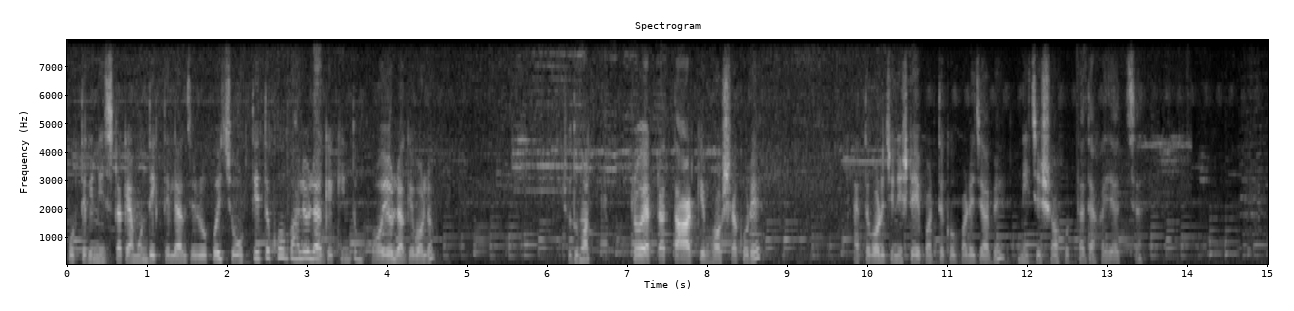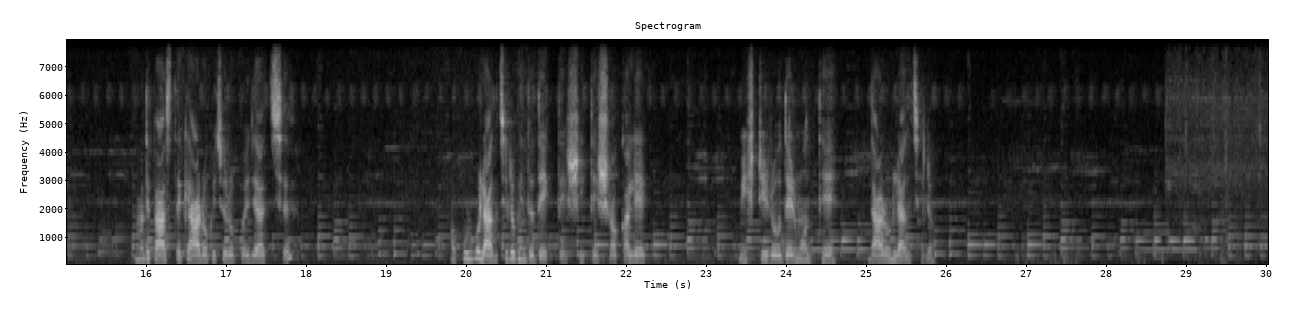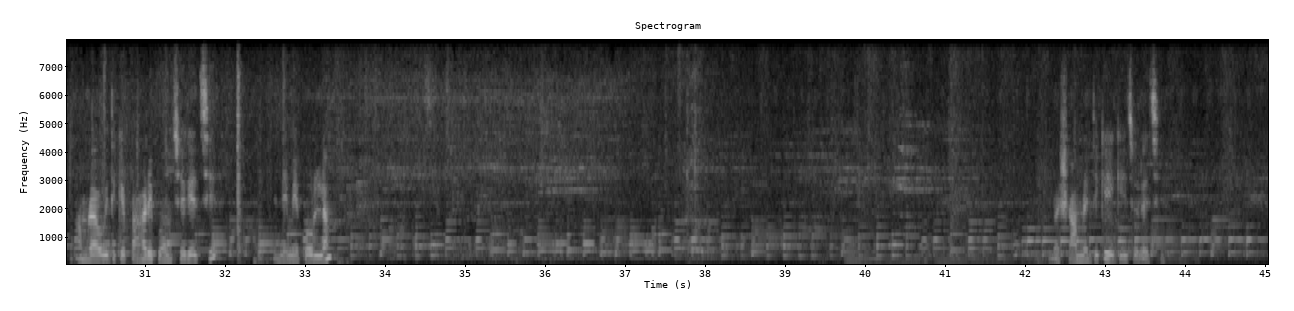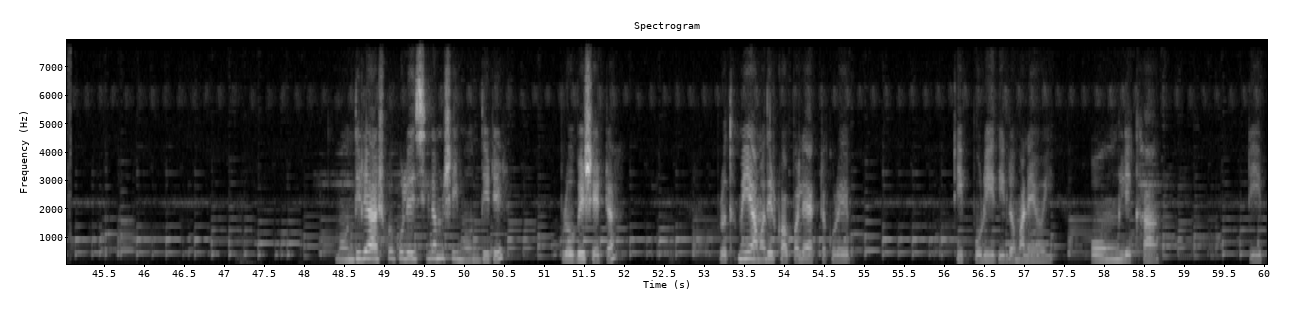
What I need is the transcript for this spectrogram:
উপর থেকে নিচটা কেমন দেখতে লাগছে? রোপওয়ে চড়তে তো খুব ভালো লাগে, কিন্তু ভয়ও লাগে, বলো। শুধুমাত্র একটা তারকে ভরসা করে এত বড় জিনিসটা এপার থেকে ওপারে যাবে, নিচের শহরটা দেখা যাচ্ছে। আমাদের পাশ থেকে আরও কিছু রোপওয়ে যাচ্ছে। অপূর্ব লাগছিল কিন্তু দেখতে। শীতের সকালে মিষ্টি রোদের মধ্যে দারুণ লাগছিল। আমরা ওইদিকে পাহাড়ে পৌঁছে গেছি, নেমে পড়লাম। সামনের দিকে এগিয়ে চলেছি। মন্দিরে আসব বলেছিলাম, সেই মন্দিরের প্রবেশ এটা। প্রথমেই আমাদের কপালে একটা করে টিপ পরিয়ে দিল মানে ওই ওং লেখা টিপ।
